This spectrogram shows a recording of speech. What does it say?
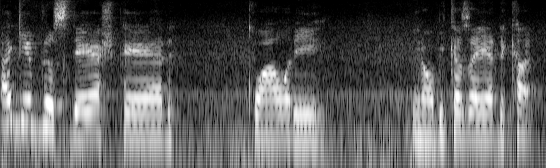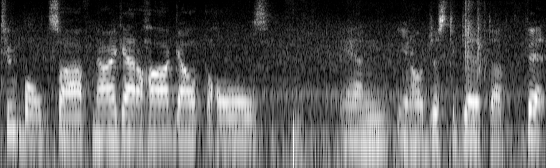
I give this dash pad quality you know because I had to cut two bolts off now I got to hog out the holes and you know just to get it to fit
